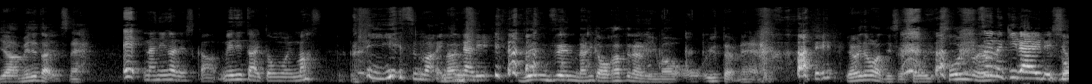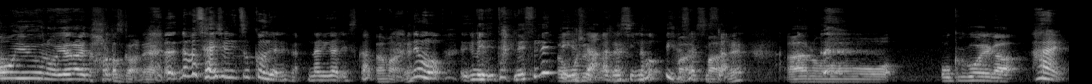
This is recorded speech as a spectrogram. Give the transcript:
いやめでたいですね。え何がですか？めでたいと思います。イエスマンいきなり。全然何か分かってないのに今お言ったよね。はい。やめてもらっていいですか？そういうそういうのやそういうの嫌いでしょ。そういうのやられて腹立つからね。でも最初に突っ込んでるんですか。何がですか？あまあね。でもめでたいですねって言った、ね。私の 優しさ、まあまあね。あのー奥越えがはい。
